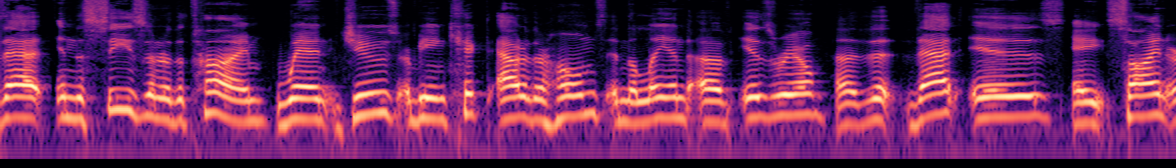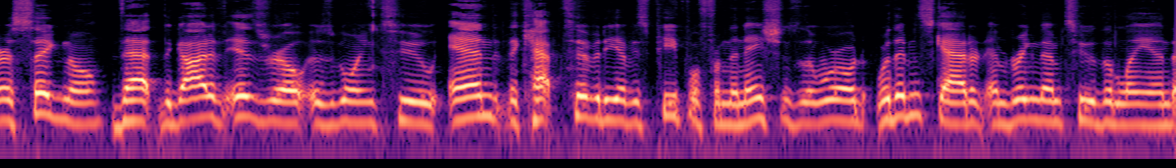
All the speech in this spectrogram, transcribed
that in the season or the time when Jews are being kicked out of their homes in the land of Israel, uh, that that is a sign or a signal that the God of Israel is going to end the captivity of his people from the nations of the world where they've been scattered and bring them to the land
